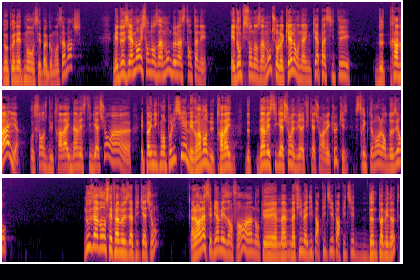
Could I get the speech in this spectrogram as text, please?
donc honnêtement, on ne sait pas comment ça marche, mais deuxièmement, ils sont dans un monde de l'instantané. Et donc ils sont dans un monde sur lequel on a une capacité de travail, au sens du travail d'investigation, hein, euh, et pas uniquement policier, mais vraiment du travail d'investigation et de vérification avec eux qui est strictement l'ordre de zéro. Nous avons ces fameuses applications. Alors là, c'est bien mes enfants. hein, donc euh, ma, ma fille m'a dit par pitié, par pitié, donne pas mes notes.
